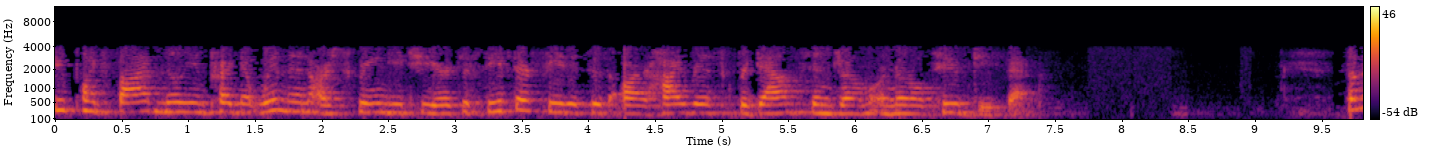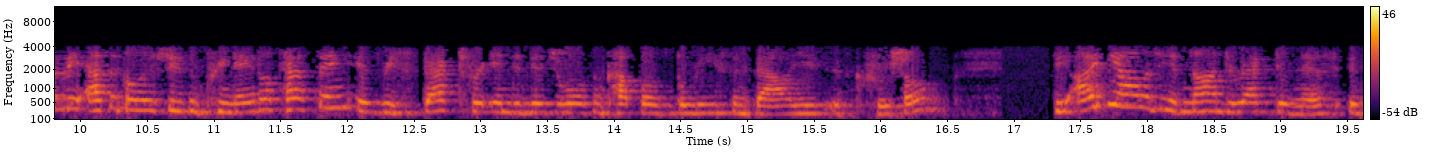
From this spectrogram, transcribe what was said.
2.5 million pregnant women are screened each year to see if their fetuses are high risk for Down syndrome or neural tube defects. Some of the ethical issues in prenatal testing is respect for individuals and couples' beliefs and values is crucial. The ideology of non-directiveness is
